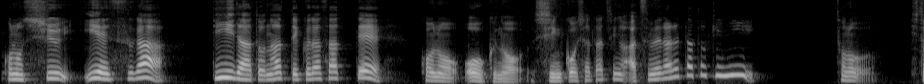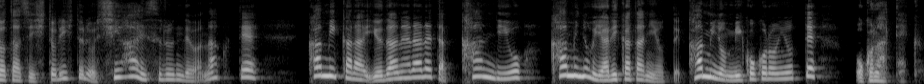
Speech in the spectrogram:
この主イエスがリーダーとなってくださってこの多くの信仰者たちが集められた時にその人たち一人一人を支配するんではなくて神から委ねられた管理を神のやり方によって神の御心によって行っていく。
